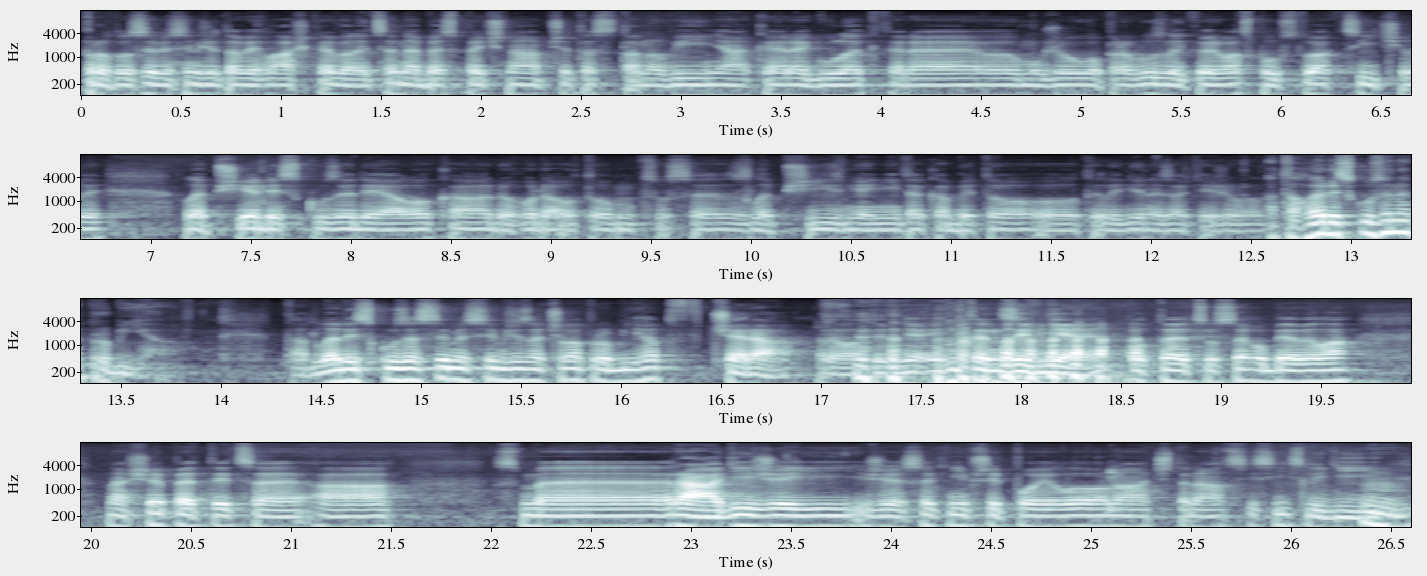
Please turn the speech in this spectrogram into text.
Proto si myslím, že ta vyhláška je velice nebezpečná, protože ta stanoví nějaké regule, které eh, můžou opravdu zlikvidovat spoustu akcí, čili lepší je diskuze, dialog a dohoda o tom, co se zlepší, změní, tak aby to eh, ty lidi nezatěžovalo. A tahle diskuze neprobíhá? Tahle diskuze si myslím, že začala probíhat včera relativně intenzivně, po té, co se objevila naše petice a jsme rádi, že, jí, že se k ní připojilo na 14 000 lidí. Hmm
